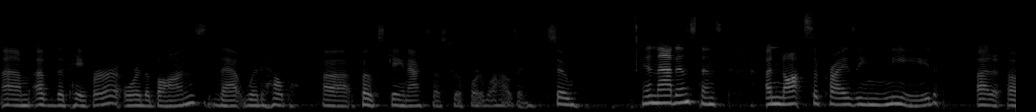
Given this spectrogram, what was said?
um, of the paper or the bonds that would help uh, folks gain access to affordable housing. So, in that instance, a not surprising need, a, a,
